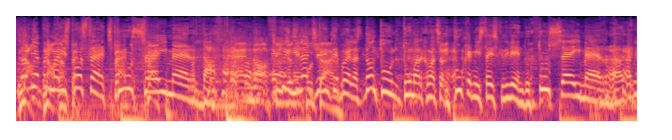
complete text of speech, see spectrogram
La no, mia prima no, risposta aspetta, è tu aspetta, sei merda. Eh, no, e figlio quindi di la puttana. gente poi la, non tu, tu Marco Mazzoli, tu che mi stai scrivendo, tu sei merda.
